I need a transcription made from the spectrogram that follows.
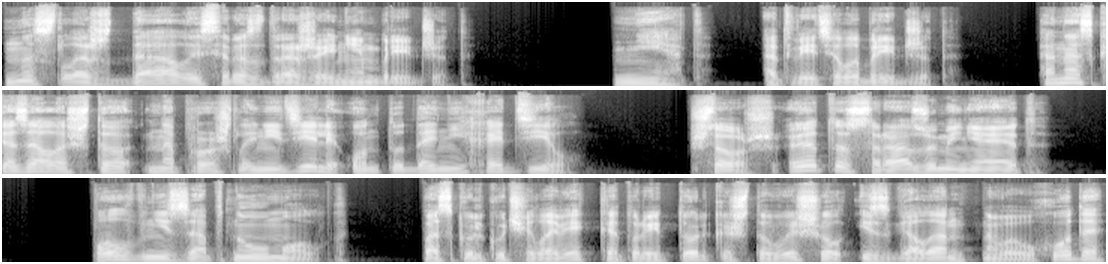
наслаждалась раздражением Бриджит. «Нет», — ответила Бриджит. Она сказала, что на прошлой неделе он туда не ходил. Что ж, это сразу меняет Пол внезапно умолк, поскольку человек, который только что вышел из галантного ухода,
